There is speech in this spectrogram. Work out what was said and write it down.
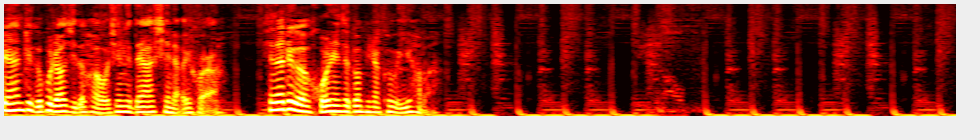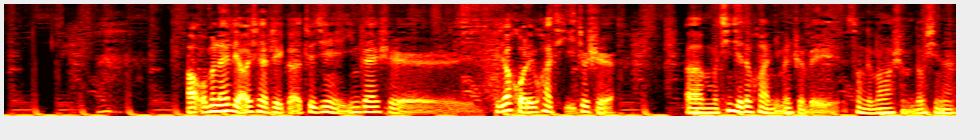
既然这个不着急的话，我先给大家闲聊一会儿啊。现在这个活人在公屏上扣个一好吗？好，我们来聊一下这个最近应该是比较火的一个话题，就是呃母亲节的话，你们准备送给妈妈什么东西呢？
